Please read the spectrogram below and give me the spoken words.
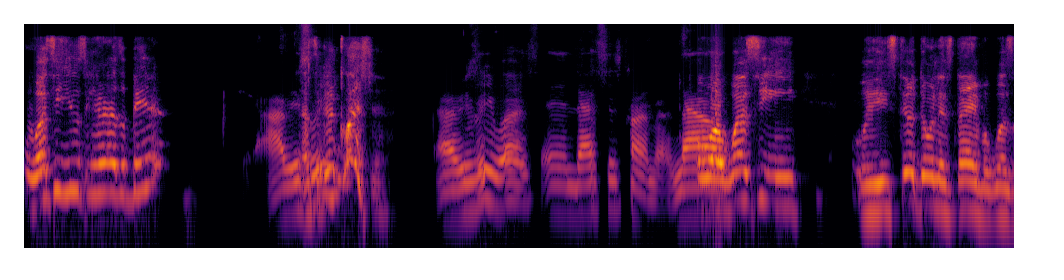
was he using her as a beard? obviously, That's a good question. obviously he was, and that's his karma. Now, or was he well he's still doing his thing but was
